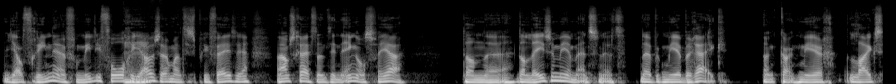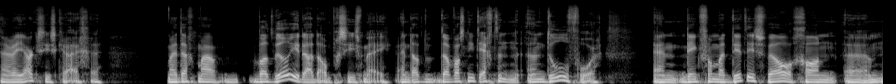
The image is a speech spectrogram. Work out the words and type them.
jouw vrienden en familie volgen Mhm. jou, zeg maar. Het is privé. Zeg. Waarom schrijf je dat in het Engels? Van ja, dan, eh, dan lezen meer mensen het. Dan heb ik meer bereik. Dan kan ik meer likes en reacties krijgen. Maar ik dacht, maar wat wil je daar dan precies mee? En dat, daar was niet echt een, een doel voor. En ik denk van, maar dit is wel gewoon... ehm,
